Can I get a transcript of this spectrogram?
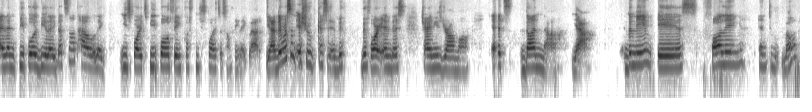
and then people would be like, that's not how like esports people think of esports or something like that. Yeah, there was an issue because before in this Chinese drama, it's done na. Yeah, the name is Falling into Love.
